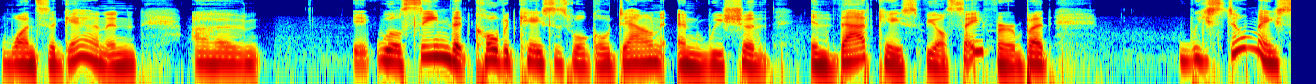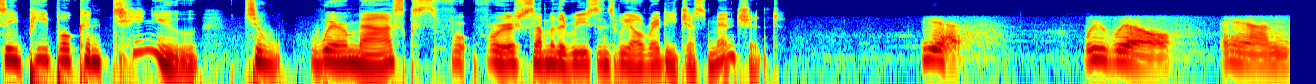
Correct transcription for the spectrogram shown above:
once again. And um, it will seem that covid cases will go down and we should in that case feel safer but we still may see people continue to wear masks for, for some of the reasons we already just mentioned Yes, we will, and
